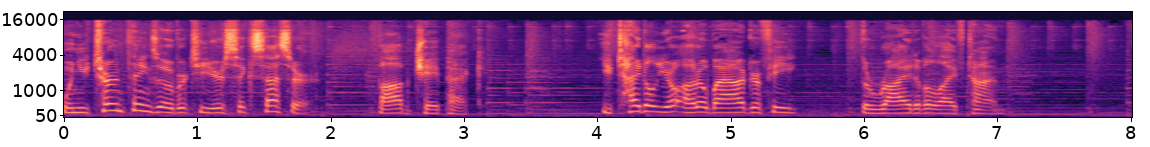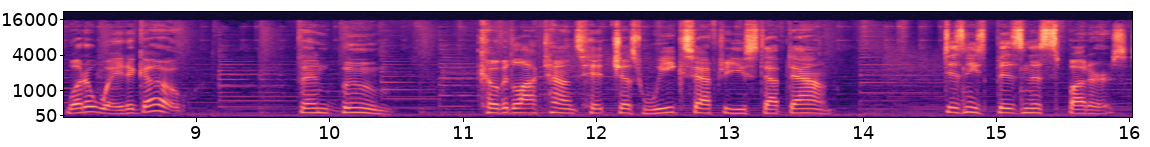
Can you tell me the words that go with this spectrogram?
when you turn things over to your successor, Bob Chapek. You title your autobiography The Ride of a Lifetime. What a way to go! Then, boom, COVID lockdowns hit just weeks after you step down. Disney's business sputters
